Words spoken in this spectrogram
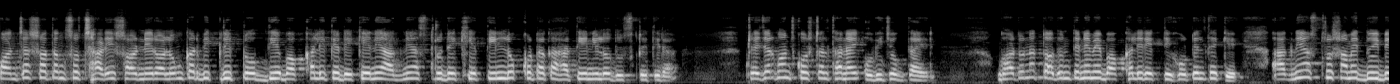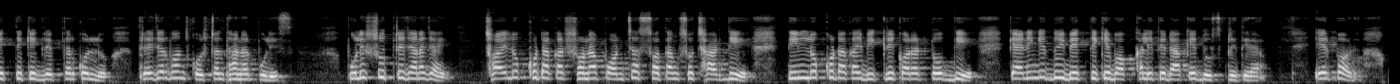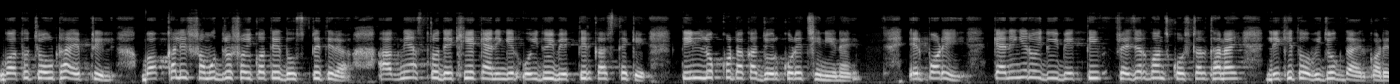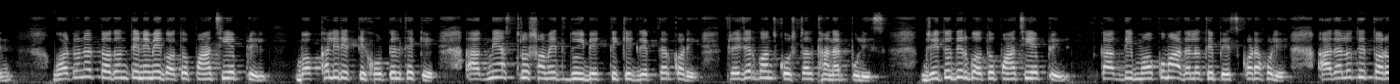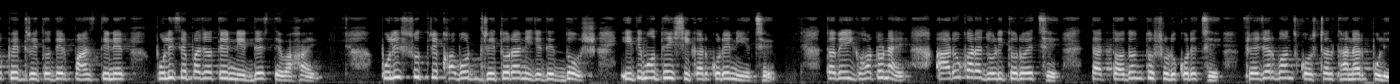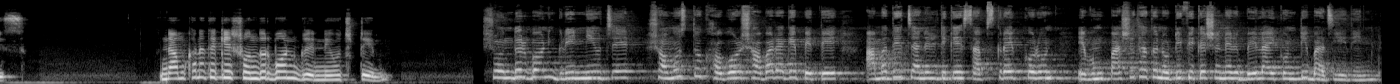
পঞ্চাশ শতাংশ ছাড়ে স্বর্ণের অলঙ্কার বিক্রির টোপ দিয়ে বকখালিতে ডেকে এনে আগ্নেয়াস্ত্র দেখিয়ে তিন লক্ষ টাকা হাতিয়ে নিল দুষ্কৃতীরা। ফ্রেজারগঞ্জ কোস্টাল থানায় অভিযোগ দায়ের। ঘটনার তদন্তে নেমে বকখালির একটি হোটেল থেকে আগ্নেয়াস্ত্র সমেত দুই ব্যক্তিকে গ্রেপ্তার করল ফ্রেজারগঞ্জ কোস্টাল থানার পুলিশ। পুলিশ সূত্রে জানা যায় ছয় লক্ষ টাকার সোনা পঞ্চাশ শতাংশ ছাড় দিয়ে তিন লক্ষ টাকায় বিক্রি করার টোপ দিয়ে ক্যানিংয়ের দুই ব্যক্তিকে বকখালিতে ডাকে দুষ্কৃতীরা। এরপর গত চৌঠা এপ্রিল বকখালির সমুদ্র সৈকতে দুষ্কৃতীরা আগ্নেয়াস্ত্র দেখিয়ে ক্যানিংয়ের ওই দুই ব্যক্তির কাছ থেকে তিন লক্ষ টাকা জোর করে ছিনিয়ে নেয়। এরপরেই ক্যানিংয়ের ওই দুই ব্যক্তি ফ্রেজারগঞ্জ কোস্টাল থানায় লিখিত অভিযোগ দায়ের করেন। ঘটনার তদন্তে নেমে গত পাঁচই এপ্রিল বকখালির একটি হোটেল থেকে আগ্নেয়াস্ত্র সমেত দুই ব্যক্তিকে গ্রেপ্তার করে ফ্রেজারগঞ্জ কোস্টাল থানার পুলিশ। ধৃতদের গত পাঁচই এপ্রিল কাকদ্বীপ মহকুমা আদালতে পেশ করা হলে আদালতের তরফে ধৃতদের পাঁচ দিনের পুলিশ হেফাজতের নির্দেশ দেওয়া হয়। পুলিশ সূত্রে খবর, ধৃতরা নিজেদের দোষ ইতিমধ্যেই স্বীকার করে নিয়েছে। তবে এই ঘটনায় আরও কারা জড়িত রয়েছে, তার তদন্ত শুরু করেছে ফ্রেজারগঞ্জ কোস্টাল থানার পুলিশ। নামখানা থেকে Sundarban green news team. Sundarban green নিউজের সমস্ত খবর সবার আগে পেতে আমাদের চ্যানেলটিকে সাবস্ক্রাইব করুন এবং পাশে থাকা নোটিফিকেশনের বেল আইকনটি বাজিয়ে দিন।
